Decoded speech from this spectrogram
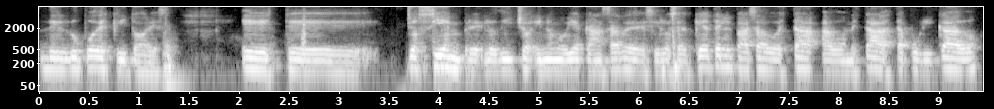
del grupo de escritores. Este, yo siempre lo he dicho y no me voy a cansar de decirlo, o sea, quédate en el pasado, está a donde está, está publicado,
